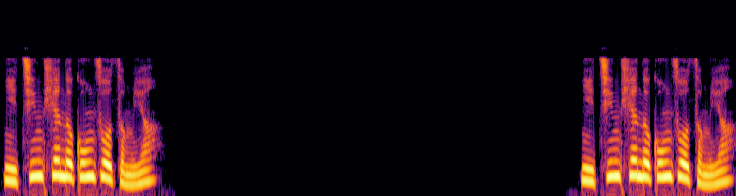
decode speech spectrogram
你今天的工作怎么样？你今天的工作怎么样？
